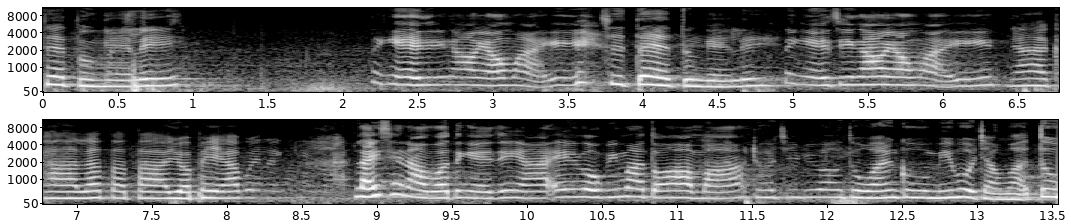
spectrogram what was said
တဲ့သူငယ်လေးတ ငယ်ချင်းကောင်းရောက်ပါ၏ချစ်တဲ့သူငယ်လေးတငယ်ချင်းကောင်းရောက်ပါညာခါလာတတရွာဖျားပွဲလိုက်၏လိုက်ချင်တာပေါ့တငယ်ချင်းကအိမ်လိုပြီးမှသွားရမှာတော်ကြည့်ပြအောင်ဒဝိုင်းကိုမိဖို့ကြောင့်မတူ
